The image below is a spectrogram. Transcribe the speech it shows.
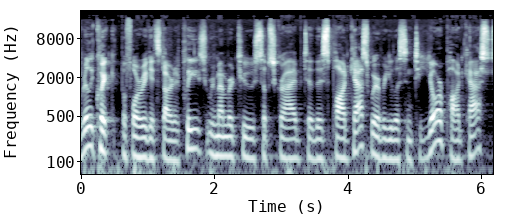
really quick before we get started, please remember to subscribe to this podcast wherever you listen to your podcast.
